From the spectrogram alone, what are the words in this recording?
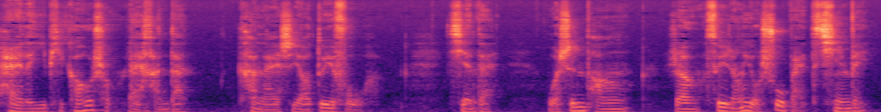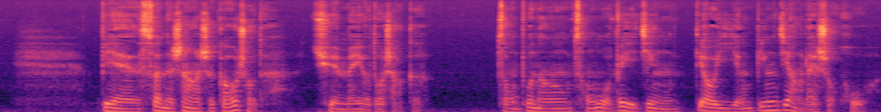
派了一批高手来邯郸，看来是要对付我。现在我身旁仍虽仍有数百的亲卫，便算得上是高手的，却没有多少个。总不能从我魏境调一营兵将来守护我。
